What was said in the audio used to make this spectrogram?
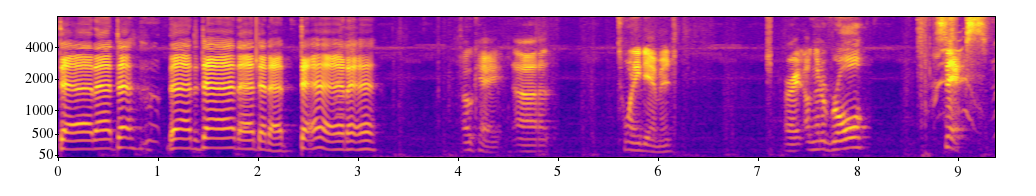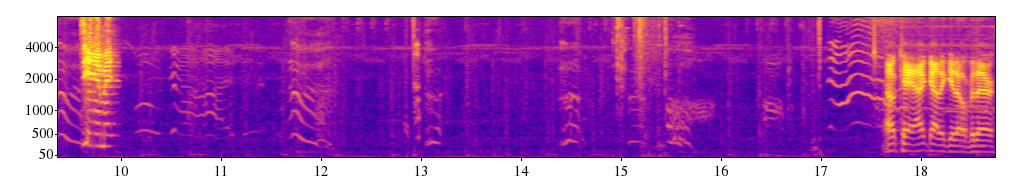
da da da da da da da da da da da. Okay, uh, 20 damage. All right, I'm gonna roll six. Damn it. Okay, I gotta get over there.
